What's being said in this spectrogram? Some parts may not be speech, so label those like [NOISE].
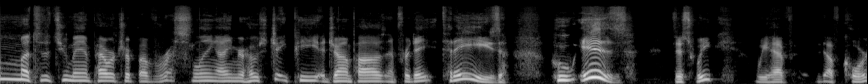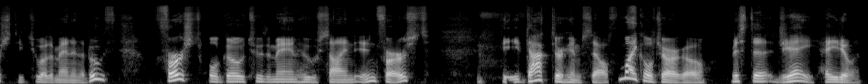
welcome uh, to the two man power trip of wrestling. I am your host, JP John Paz, and for day, today's Who Is this week, we have, of course, the two other men in the booth. First, we'll go to the man who signed in first, [LAUGHS] the doctor himself, Michael Jargo. Mr. J, how you doing?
